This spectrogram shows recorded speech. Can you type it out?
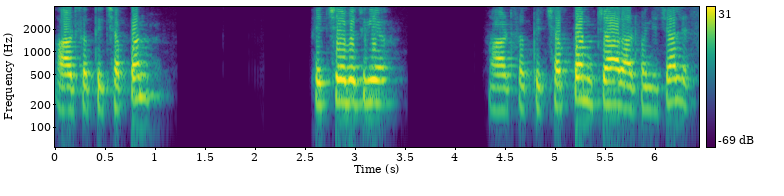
आठ सत्ती छप्पन, फिर छह बज गया, आठ सत्ते छप्पन, चार आठ पंजे चालीस।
